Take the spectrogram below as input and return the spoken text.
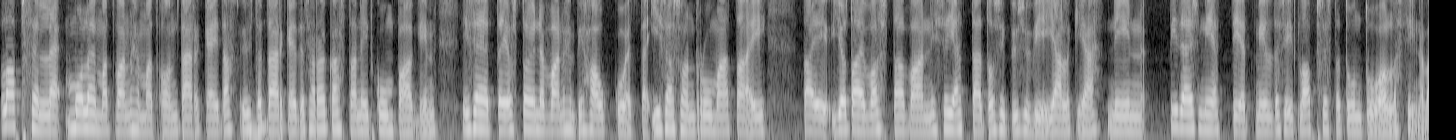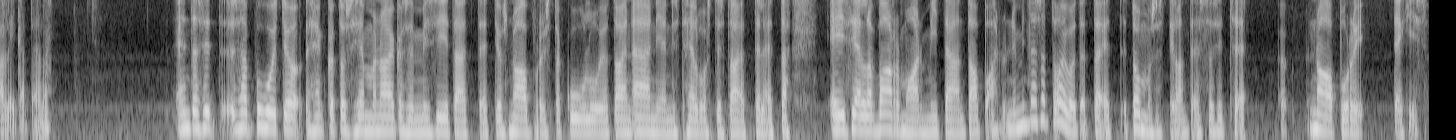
lapselle molemmat vanhemmat on tärkeitä, yhtä mm. tärkeitä, se rakastaa niitä kumpaakin. Niin se, että jos toinen vanhempi haukkuu, että isäs on ruma tai, tai jotain vastaavaa, niin se jättää tosi pysyviä jälkiä, niin pitäisi miettiä, että miltä siitä lapsesta tuntuu olla siinä välikätenä. Entä sitten, sä puhuit jo Henkka tosi hieman aikaisemmin siitä, että, että jos naapurista kuuluu jotain ääniä, niin sitten helposti sitä ajattelee, että ei siellä varmaan mitään tapahdu. Niin mitä sä toivot, että tuommoisessa tilanteessa sitten se naapuri tekisi?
